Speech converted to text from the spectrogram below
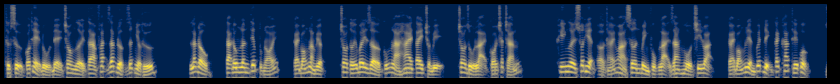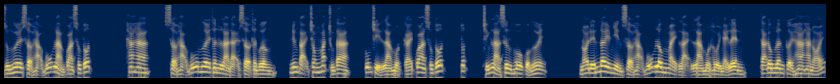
thực sự có thể đủ để cho người ta phát giác được rất nhiều thứ. Lắc đầu, tạ đông lân tiếp tục nói, cái bóng làm việc, cho tới bây giờ cũng là hai tay chuẩn bị, cho dù lại có chắc chắn. Khi ngươi xuất hiện ở thái hòa sơn bình phục lại giang hồ chi loạn, cái bóng liền quyết định cách khác thế cuộc, dùng ngươi sở hạ vũ làm qua sông tốt ha ha, sở hạ vũ ngươi thân là đại sở thân vương, nhưng tại trong mắt chúng ta, cũng chỉ là một cái qua sông tốt tốt, chính là xưng hô của ngươi. Nói đến đây nhìn sở hạ vũ lông mày lại là một hồi nhảy lên, tạ đông lân cười ha ha nói,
